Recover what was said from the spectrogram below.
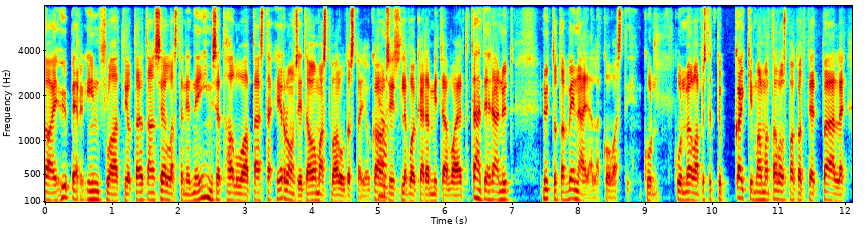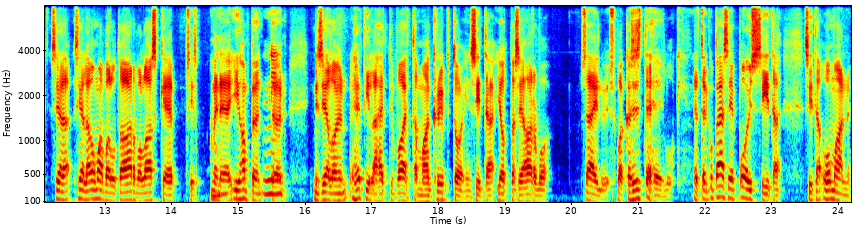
tai hyperinflaatio tai jotain sellaista, niin että ne ihmiset haluaa päästä eroon siitä omasta valuutasta, joka on Joo. siis, sille voi käydä mitä vaan. Että tähän tehdään nyt, nyt tota Venäjällä kovasti, kun, kun me ollaan pistetty kaikki maailman talouspakotteet päälle. Siellä, siellä oma valuutan arvo laskee, siis menee ihan pönttöön. Niin niin siellä on heti lähetty vaihtamaan kryptoihin sitä, jotta se arvo säilyisi, vaikka se sitten heiluukin. Että niin kun pääsee pois siitä, siitä oman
